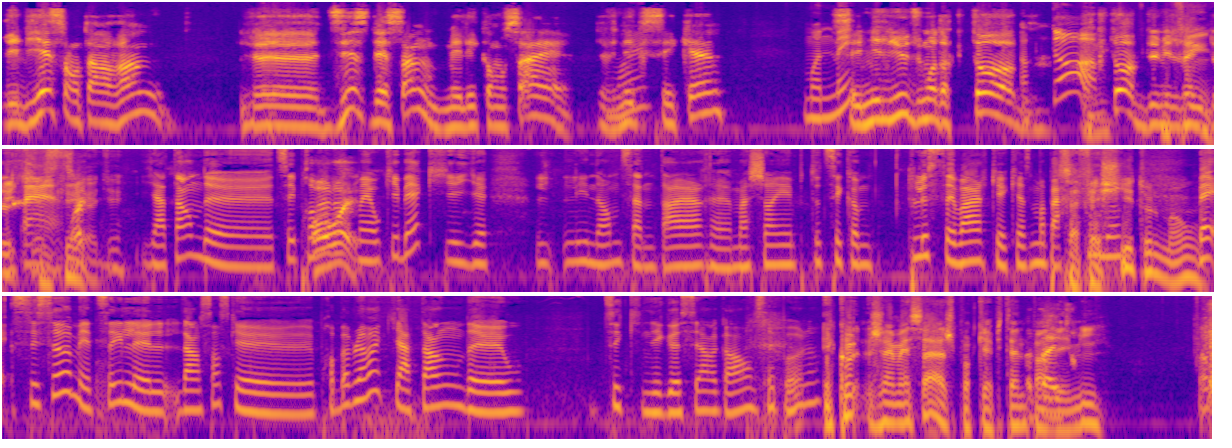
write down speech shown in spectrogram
Les billets sont en vente le 10 décembre, mais les concerts, devinez Ouais. que c'est quand? Mois de mai? C'est milieu du mois d'octobre. Octobre? Octobre 2022. Ben, Ouais. Ils attendent de. Tu sais, probablement. Oh, ouais. Mais au Québec, il y a les normes sanitaires, euh, machin, puis tout, c'est comme plus sévère que quasiment partout. Ça fait là. chier tout le monde. Ben, c'est ça, mais tu sais, dans le sens que probablement qu'ils attendent euh, ou, tu sais, qu'ils négocient encore, on sait pas, là. Écoute, j'ai un message pour Capitaine. Pandémie. Fuck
